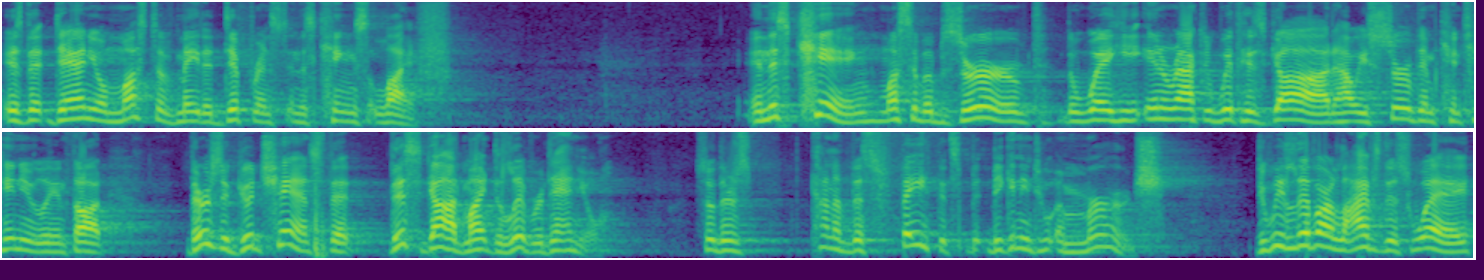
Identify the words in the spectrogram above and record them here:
is that Daniel must have made a difference in this king's life. And this king must have observed the way he interacted with his God, how he served him continually, and thought, there's a good chance that this God might deliver Daniel. So there's kind of this faith that's beginning to emerge. Do we live our lives this way,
